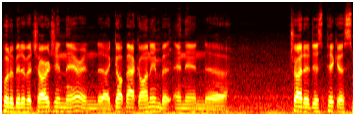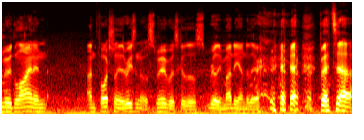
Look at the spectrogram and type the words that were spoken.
put a bit of a charge in there, and uh, got back on him. But and then uh, try to just pick a smooth line. And unfortunately, the reason it was smooth was because it was really muddy under there. but uh,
